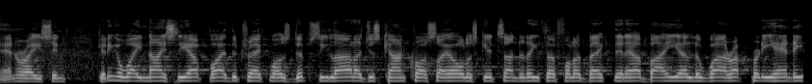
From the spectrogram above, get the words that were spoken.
And racing. Getting away nicely up by the track was Dipsy Lala. Just can't cross. Iolus gets underneath her. Followed back then now by uh, Loire up pretty handy.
